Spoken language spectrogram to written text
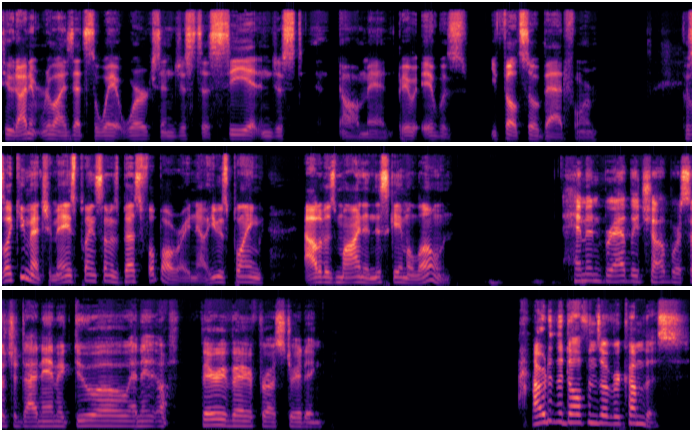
dude, I didn't realize that's the way it works. And just to see it and just, oh man, it, it was, you felt so bad for him. Because, like you mentioned, man, he's playing some of his best football right now. He was playing out of his mind in this game alone. Him and Bradley Chubb were such a dynamic duo, and it ugh, very, very frustrating. How did the Dolphins overcome this?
